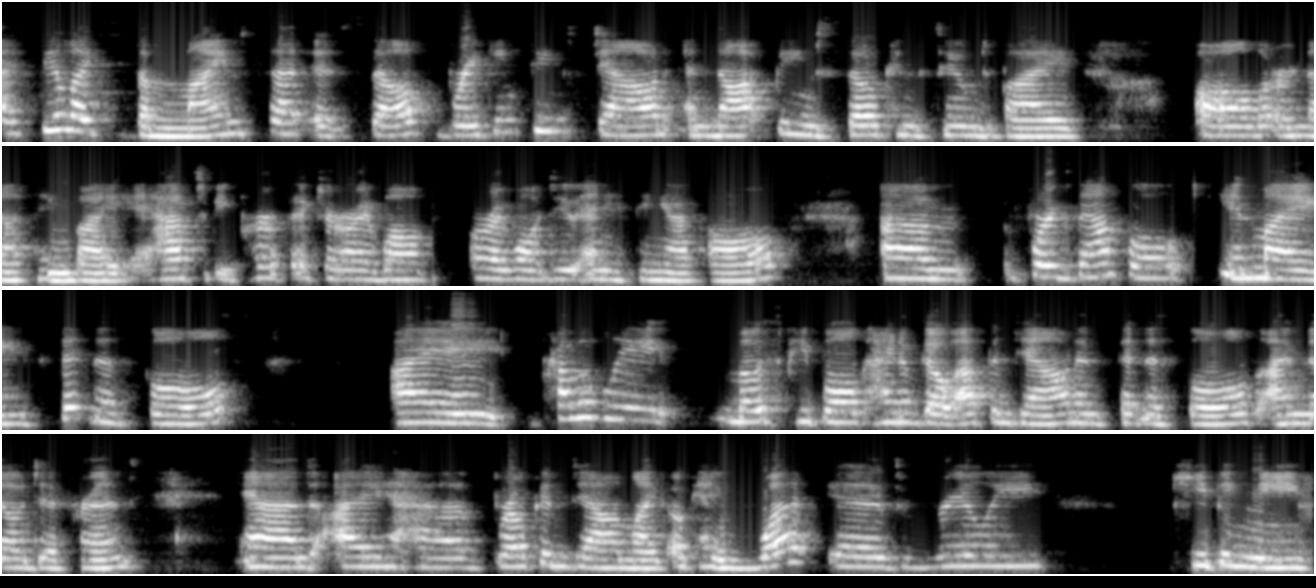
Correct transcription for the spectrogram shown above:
I, feel like the mindset itself, breaking things down and not being so consumed by all or nothing, by it has to be perfect or I won't or I won't do anything at all. Um, for example, in my fitness goals, I probably most people kind of go up and down in fitness goals. I'm no different. And I have broken down like, okay, what is really keeping me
